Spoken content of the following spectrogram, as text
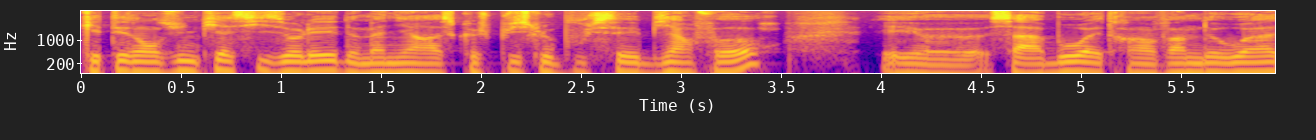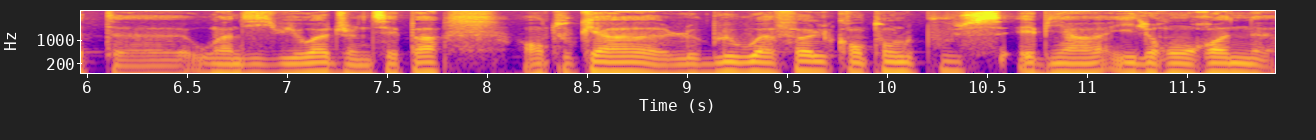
qui était dans une pièce isolée de manière à ce que je puisse le pousser bien fort. Et euh, ça a beau être un 22 watts ou un 18 watts, je ne sais pas. En tout cas, le Blue Waffle, quand on le pousse, eh bien, il ronronne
